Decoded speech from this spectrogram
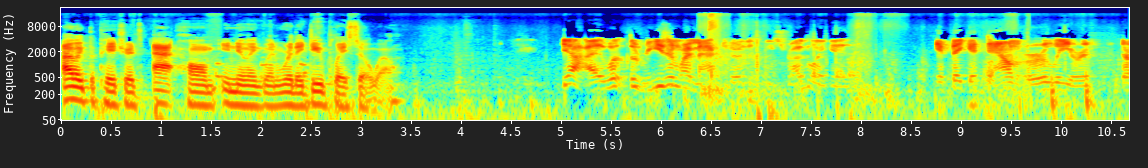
I like the Patriots at home in New England where they do play so well. Yeah, I, what, the reason why Mac Jones has been struggling is if they get down early or if they're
